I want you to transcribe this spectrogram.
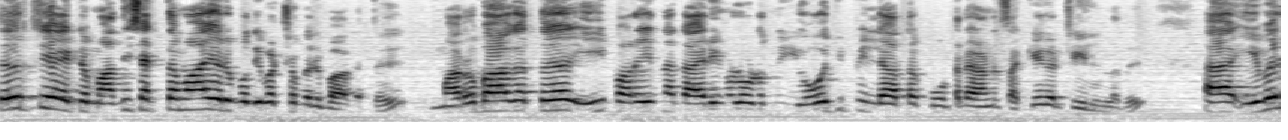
തീർച്ചയായിട്ടും അതിശക്തമായ ഒരു പ്രതിപക്ഷം ഒരു ഭാഗത്ത് മറുഭാഗത്ത് ഈ പറയുന്ന കാര്യങ്ങളോടൊന്നും യോജിപ്പില്ലാത്ത കൂട്ടരാണ് സഖ്യകക്ഷിയിലുള്ളത്. ഇവർ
